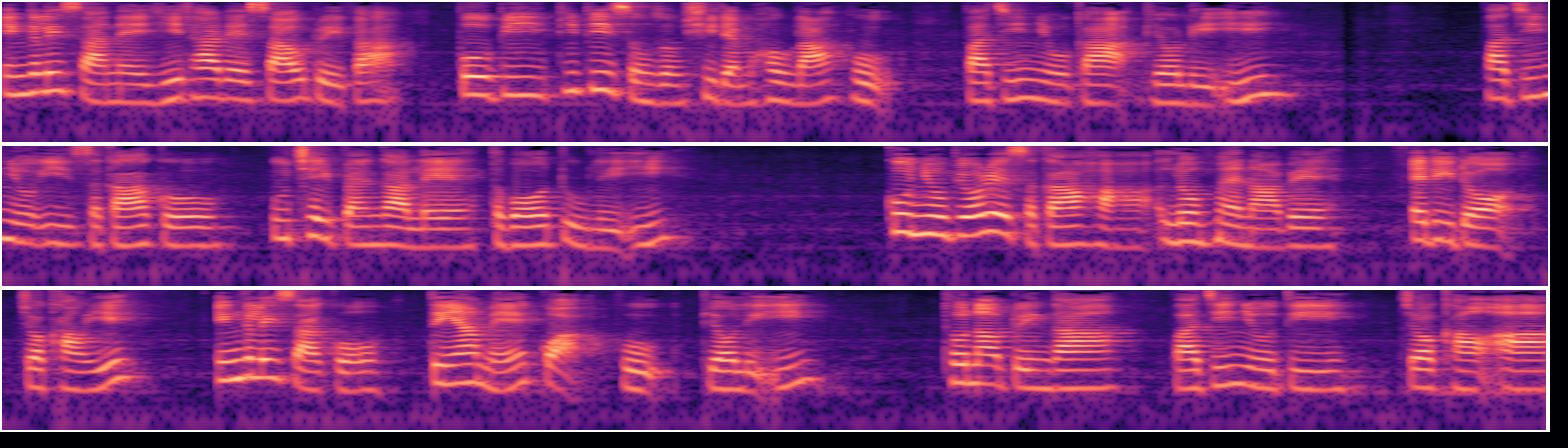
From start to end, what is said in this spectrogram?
အင်္ဂလိပ်စာနဲ့ရေးထားတဲ့စာအုပ်တွေကပိုပြီးပြည့်ပြည့်စုံစုံရှိတယ်မဟုတ်လားဟုဘာကြီးညိုကပြောလေ၏ဘာကြီးညိုဤစကားကိုဥချိတ်ပန်းကလည်းသဘောတူလေ၏ ကိုညိုပြောတဲ့စကားဟာအလွန်မှန်တာပဲအဲ့ဒီတော့ကြော်ခေါင်ရီအင်္ဂလိပ်စာကိုသင်ရမယ်ကွဟုပြောလေ၏ထို့နောက်တွင်ကဘာကြီးညိုသည်ကြော်ခေါင်အား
